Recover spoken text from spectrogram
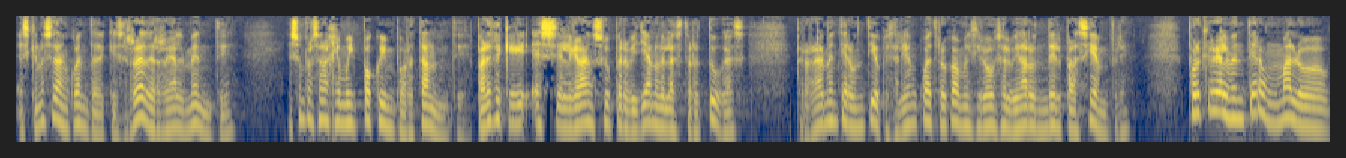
es que no se dan cuenta de que Shredder realmente es un personaje muy poco importante. Parece que es el gran supervillano de las tortugas, pero realmente era un tío que salía en cuatro cómics y luego se olvidaron de él para siempre. Porque realmente era un malo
